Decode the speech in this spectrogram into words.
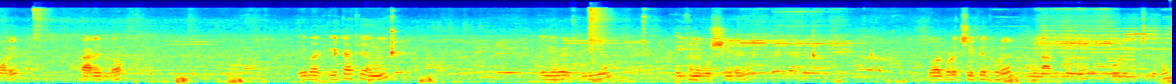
পড়ে, তারের লক এবার এটাকে আমি এইভাবে ঘুরিয়ে এইখানে বসিয়ে দেবো। দেওয়ার পরে চেপে ধরে আমি নাটগুলোকে বলে দিচ্ছি, দেখুন।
